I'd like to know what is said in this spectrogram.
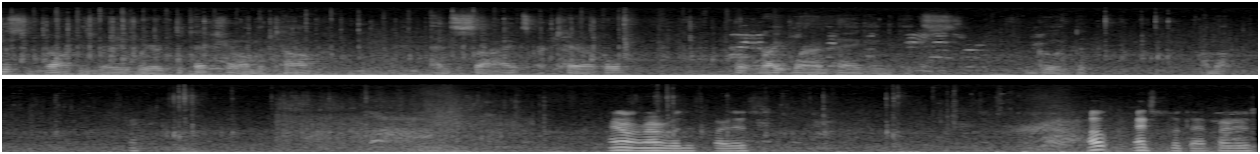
This rock is very weird. The texture on the top and sides are terrible, but right where I'm hanging, it's good. I'm up. I don't remember what this part is. Oh, that's what that part is.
